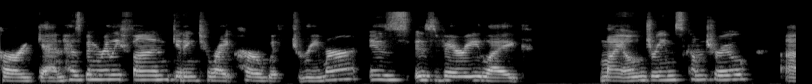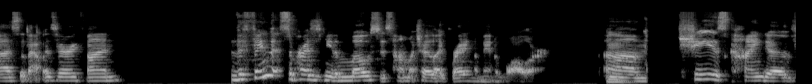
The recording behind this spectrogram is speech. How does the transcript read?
her again has been really fun. Getting to write her with Dreamer is is very like my own dreams come true. Uh, so that was very fun. The thing that surprises me the most is how much I like writing Amanda Waller. Mm. Um, she is kind of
